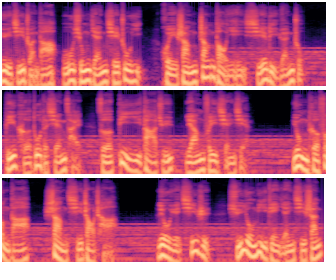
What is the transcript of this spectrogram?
欲即转达吴兄严切注意，会商张道隐协力援助，彼可多的贤才，则必益大局，良非浅显。用特奉达，上其照察。六月七日，徐又密电阎锡山，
